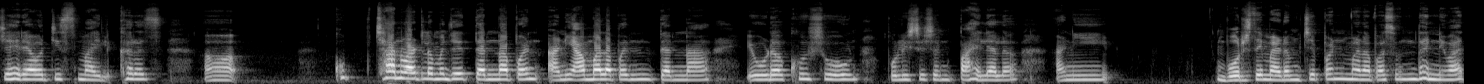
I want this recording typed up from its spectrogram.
चेहऱ्यावरची स्माईल खरंच खूप छान वाटलं म्हणजे त्यांना पण आणि आम्हाला पण त्यांना एवढं खुश होऊन पोलीस स्टेशन पाहिल्यालं आणि बोरसे मॅडमचे पण मनापासून धन्यवाद.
